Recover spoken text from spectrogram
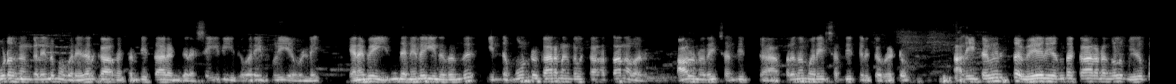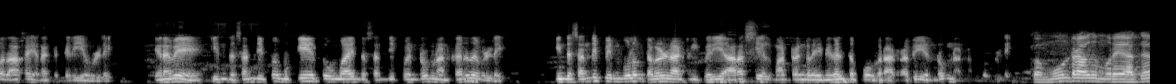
ஊடகங்களிலும் அவர் எதற்காக சந்தித்தார் என்கிற செய்தி இதுவரை புரியவில்லை. எனவே இந்த நிலையிலிருந்து இந்த மூன்று காரணங்களுக்காகத்தான் அவர் ஆளுநரை சந்தித்த பிரதமரை சந்தித்திருக்க வேண்டும். அதை தவிர்த்த வேறு எந்த காரணங்களும் இருப்பதாக எனக்கு தெரியவில்லை. எனவே இந்த சந்திப்பு முக்கியத்துவம் வாய்ந்த சந்திப்பு என்றும் நான் கருதவில்லை. இந்த சந்திப்பின் மூலம் தமிழ்நாட்டில் பெரிய அரசியல் மாற்றங்களை நிகழ்த்தப் போகிறார் ரவி என்றும் நான் நம்பவில்லை. இப்போ மூன்றாவது முறையாக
